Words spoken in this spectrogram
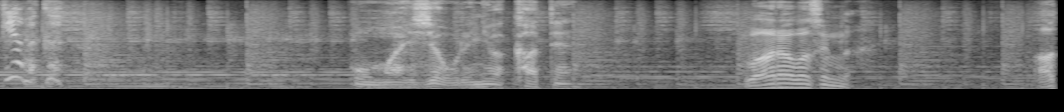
錦山君。お前じゃ俺には勝てん。笑わせんな。会っ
